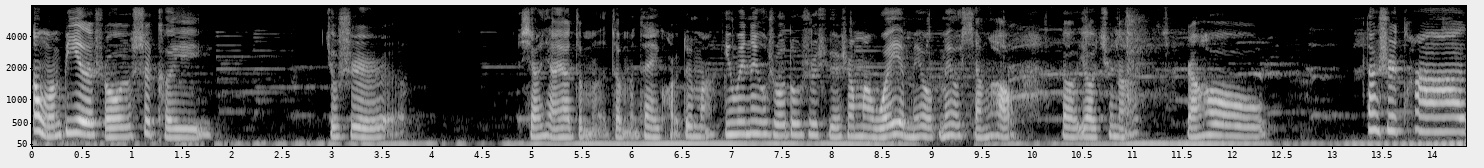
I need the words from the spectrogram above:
那我们毕业的时候是可以，就是想想要怎么怎么在一块儿，对吗？因为那个时候都是学生嘛，我也没有没有想好要要去哪儿，然后，但是他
